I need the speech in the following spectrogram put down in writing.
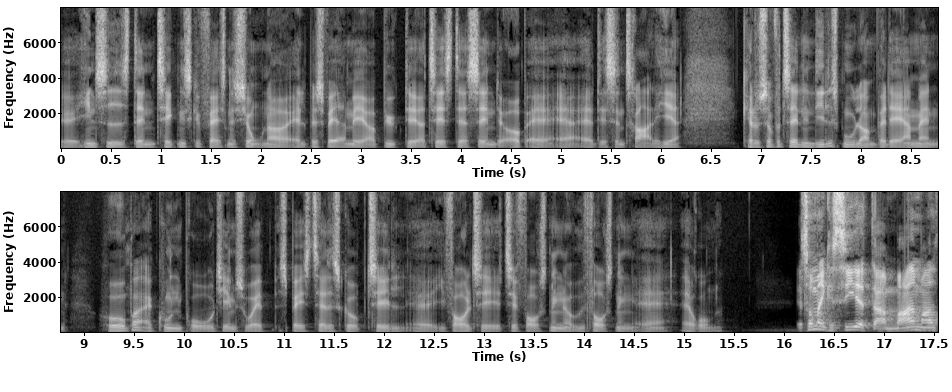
øh, hinsides den tekniske fascination og alt besvær med at bygge det og teste og sende det op er, er, er det centrale her, kan du så fortælle en lille smule om, hvad det er, man håber at kunne bruge James Webb Space Telescope til øh, i forhold til, til forskning og udforskning af, af rummet? Jeg tror, man kan sige, at der er meget, meget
